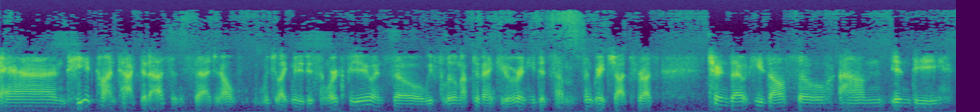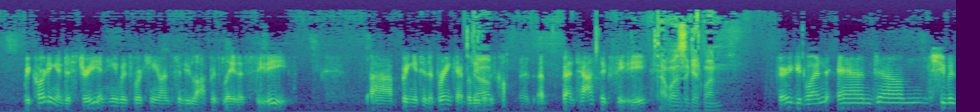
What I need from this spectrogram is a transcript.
And he had contacted us and said, you know, would you like me to do some work for you? And so we flew him up to Vancouver, and he did some some great shots for us. Turns out he's also um, in the recording industry, and he was working on Cyndi Lauper's latest CD, uh, "Bring It to the Brink." I believe Yep. it was called a, a fantastic CD That was a good one. Very good one. And um, she was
